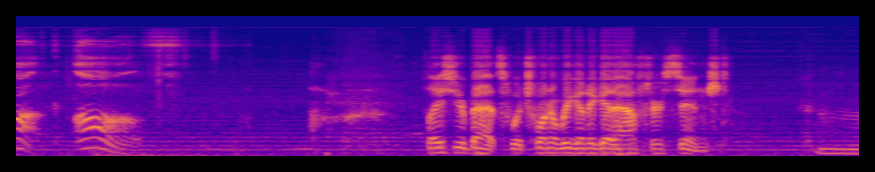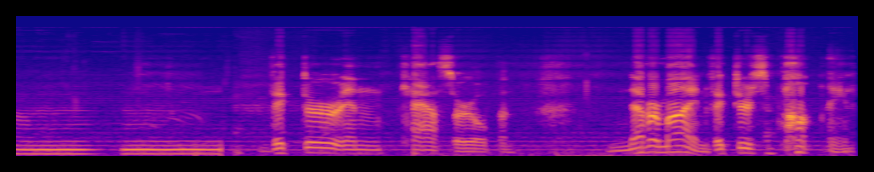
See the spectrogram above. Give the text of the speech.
Fuck off! Place your bets. Which one are we gonna get after Singed? Um, mm, Viktor and Cass are open. Never mind. Viktor's bot lane.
